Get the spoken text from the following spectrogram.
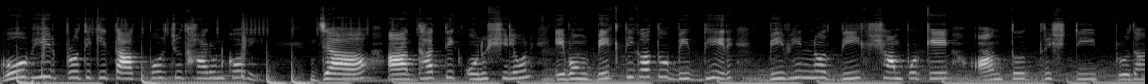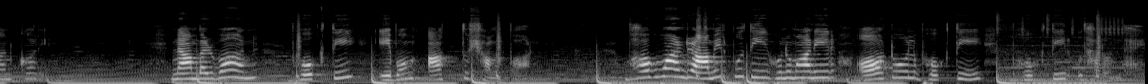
গভীর প্রতীকী তাৎপর্য ধারণ করে। যা আধ্যাত্মিক অনুশীলন এবং ব্যক্তিগত বৃদ্ধির বিভিন্ন দিক সম্পর্কে অন্তর্দৃষ্টি প্রদান করে। নাম্বার ওয়ান ভক্তি এবং আত্মসমর্পণ। ভগবান রামের প্রতি হনুমানের অটল ভক্তি ভক্তির উদাহরণ দেয়।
